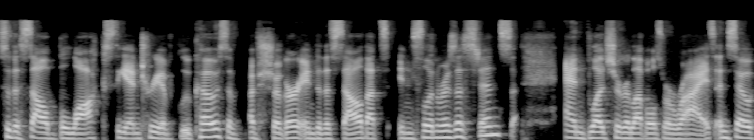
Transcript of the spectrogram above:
So the cell blocks the entry of glucose, of, of sugar into the cell. That's insulin resistance, and blood sugar levels will rise. And so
